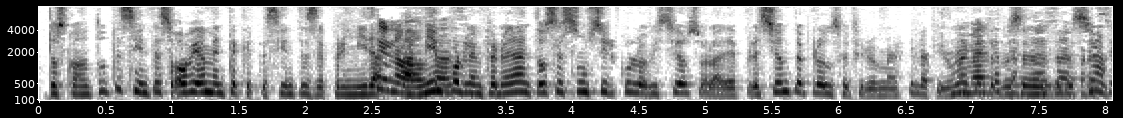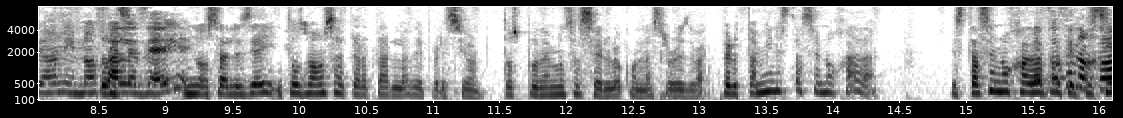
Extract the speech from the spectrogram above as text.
Entonces, cuando tú te sientes, obviamente que te sientes deprimida, Sí, no, también o sea, por la enfermedad, entonces es un círculo vicioso. La depresión te produce fibromialgia y la fibromialgia te produce produce depresión. depresión y no Entonces, sales de ahí. No sales de ahí. Entonces vamos a tratar la depresión. Entonces podemos hacerlo con las flores de Bach. Pero también estás enojada. Estás enojada Estás porque te enojada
